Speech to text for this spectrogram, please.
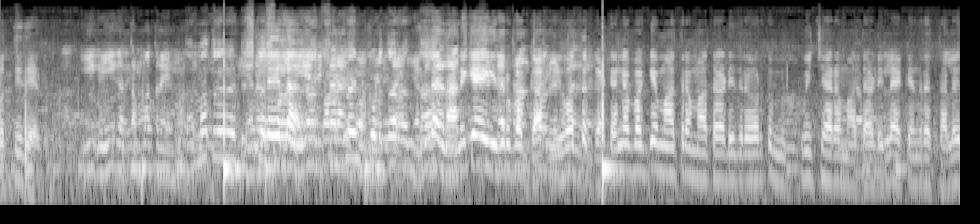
ಗೊತ್ತಿದೆ ಅದು. ಈಗ ಈಗ ತಮ್ಮ ಹತ್ರ ಏನು ನಮ್ಮ ಹತ್ರ ಇಲ್ಲ, ಇಲ್ಲ. ಕಂಪ್ಲೇಂಟ್ ಕೊಡ್ತಾರಂತ ಇಲ್ಲ ನನಗೆ ಇದ್ರ ಬಗ್ಗೆ ಇವತ್ತು ಘಟನೆ ಬಗ್ಗೆ ಮಾತ್ರ ಮಾತಾಡಿದ್ರೆ ಹೊರತು ಮಿಕ್ಕ ವಿಚಾರ ಮಾತಾಡಿಲ್ಲ. ಯಾಕೆಂದ್ರೆ ತಲೆ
